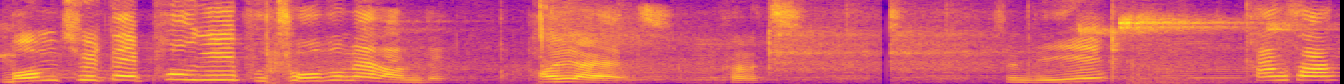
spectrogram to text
멈출 때 폭이 부- 좁으면 안 돼. 벌려야지. 그렇지. 준비. 항상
